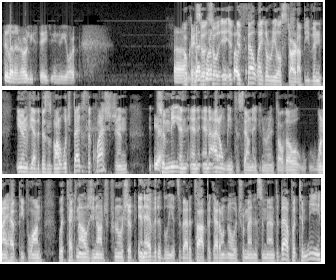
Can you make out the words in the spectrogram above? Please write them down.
still at an early stage in New York. Um, Okay, so so it, it felt like a real startup, even even if you had the business model, which begs the question: Yeah. to me, and, and, and I don't mean to sound ignorant, although when I have people on with technology and entrepreneurship, inevitably it's about a topic I don't know a tremendous amount about. But to me,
